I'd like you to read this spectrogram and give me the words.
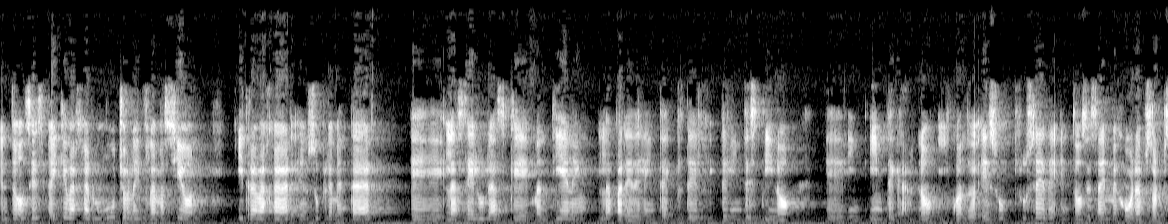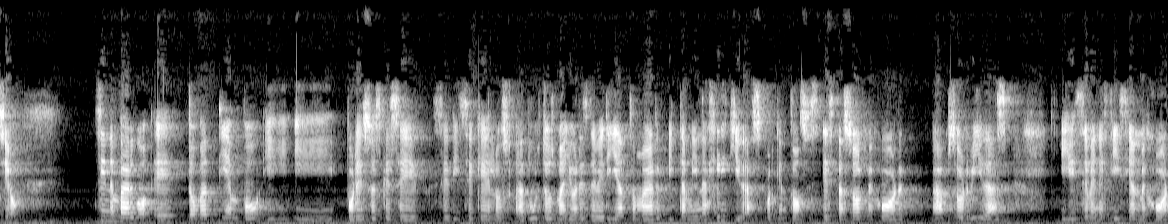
Entonces hay que bajar mucho la inflamación y trabajar en suplementar eh, las células que mantienen la pared del, intestino eh, íntegra, ¿no? Y cuando eso sucede, entonces hay mejor absorción. Sin embargo, eh, toma tiempo y, por eso es que se, se, dice que los adultos mayores deberían tomar vitaminas líquidas, porque entonces estas son mejor absorbidas y se benefician mejor,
